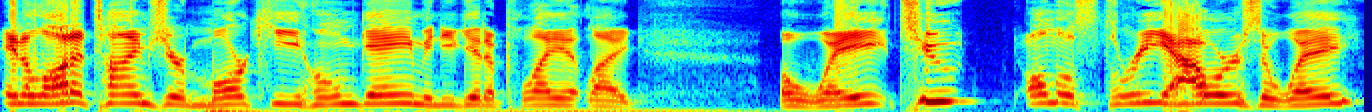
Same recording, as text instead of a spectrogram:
And a lot of times your marquee home game and you get to play it like away, two almost three hours away.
